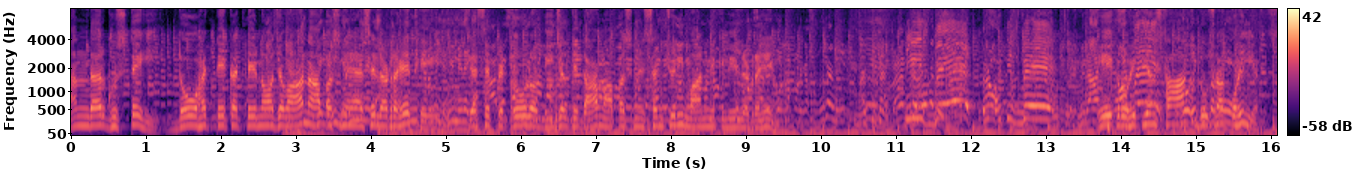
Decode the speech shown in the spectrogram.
अंदर घुसते ही दो हट्टे कट्टे नौजवान आपस में ऐसे लड़ रहे थे जैसे पेट्रोल और डीजल के दाम आपस में सेंचुरी मारने के लिए लड़ रहे हो। एक रोहितियंस था तो दूसरा कोहलियंस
